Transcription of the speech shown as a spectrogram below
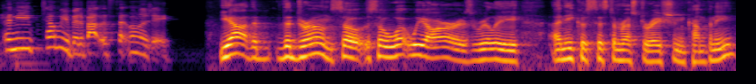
Can you tell me a bit about this technology? Yeah, the, the drones. So, so what we are is really an ecosystem restoration company.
